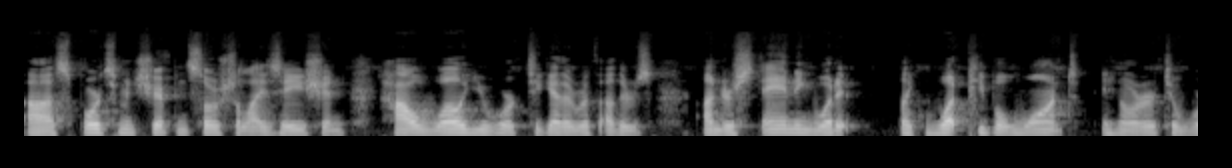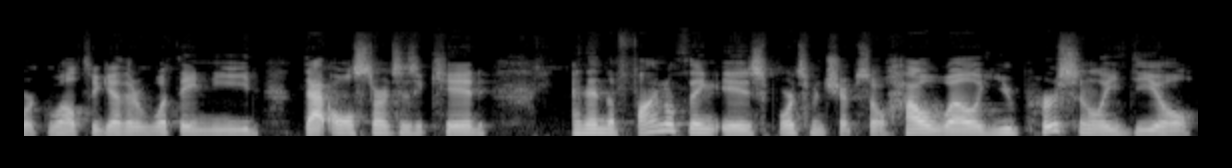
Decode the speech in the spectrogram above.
uh, sportsmanship and socialization, how well you work together with others, understanding what it like what people want in order to work well together, what they need. That all starts as a kid. And then the final thing is sportsmanship. So, how well you personally deal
